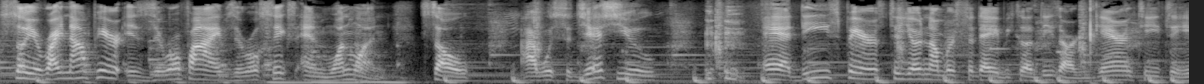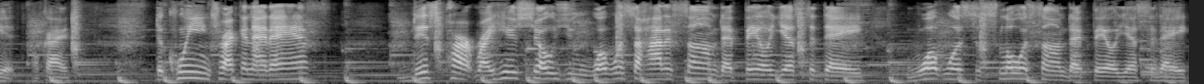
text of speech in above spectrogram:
So your right now pair is 05, 06, and 11. So I would suggest you add these pairs to your numbers today because these are guaranteed to hit, okay? The queen tracking that ass. This part right here shows you what was the hottest sum that fell yesterday, what was the slowest sum that fell yesterday,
